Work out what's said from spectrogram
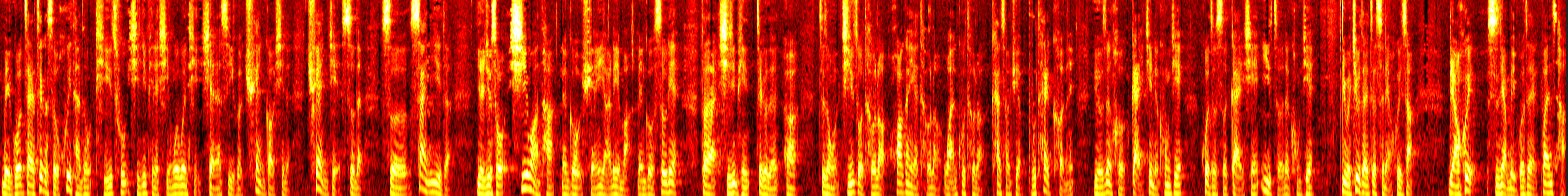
美国在这个时候会谈中提出习近平的行为问题，显然是一个劝告性的、劝解式的，是善意的。也就是说，希望他能够悬崖勒马，能够收敛。当然，习近平这个人啊，这种极左头脑、花岗岩头脑、顽固头脑，看上去不太可能有任何改进的空间，或者是改弦易辙的空间。因为就在这次两会上。两会实际上，美国在观察。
